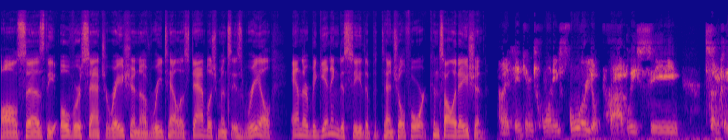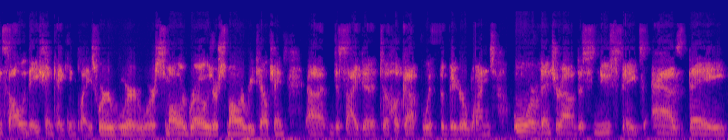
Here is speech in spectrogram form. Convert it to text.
Paul says the oversaturation of retail establishments is real, and they're beginning to see the potential for consolidation. And I think in 24, you'll probably see some consolidation taking place where, where, where smaller grows or smaller retail chains uh, decide to, to hook up with the bigger ones or venture out into new states as they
